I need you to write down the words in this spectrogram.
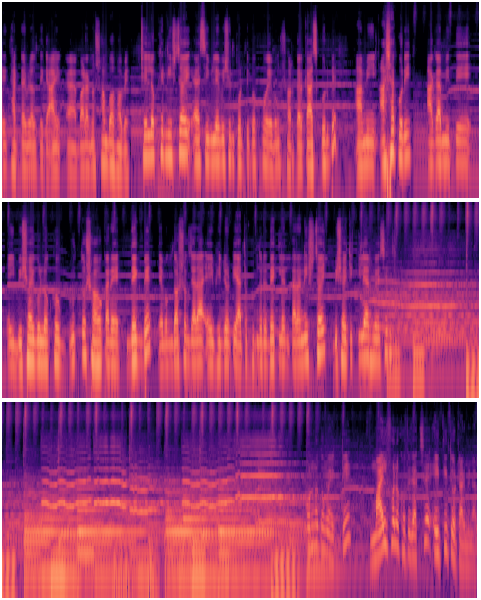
এই থার্ড টার্মিনাল থেকে আয় আহ, বাড়ানো সম্ভব হবে। সেই লক্ষ্যে নিশ্চয় সিভিল এভিয়েশন কর্তৃপক্ষ এবং সরকার কাজ করবে। আমি আশা করি আগামীতে এই বিষয়গুলো খুব গুরুত্ব সহকারে দেখবে এবং দর্শক যারা এই ভিডিওটি এতক্ষণ ধরে দেখলেন তারা নিশ্চয়ই বিষয়টি ক্লিয়ার হয়েছেন। অন্যতম একটি মাইল ফলক হতে যাচ্ছে এই তৃতীয় টার্মিনাল।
